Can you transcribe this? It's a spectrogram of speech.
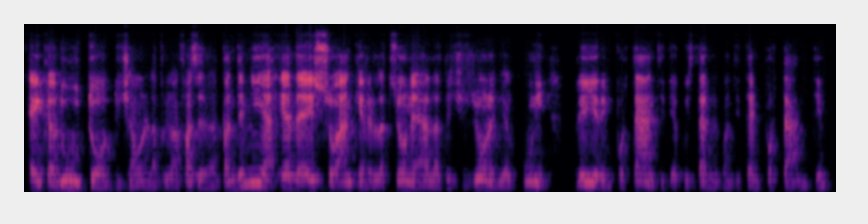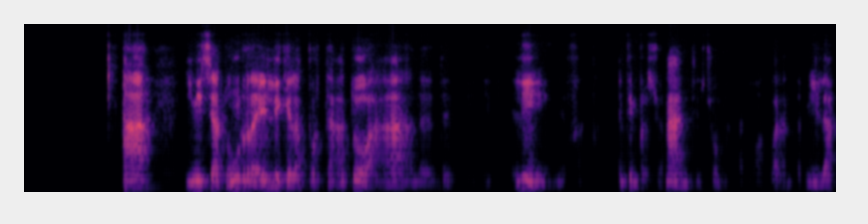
è caduto diciamo, nella prima fase della pandemia e adesso anche in relazione alla decisione di alcuni player importanti di acquistare quantità importanti, ha iniziato un rally che l'ha portato a livelli impressionanti, insomma, a 40.000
